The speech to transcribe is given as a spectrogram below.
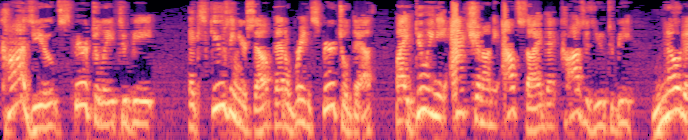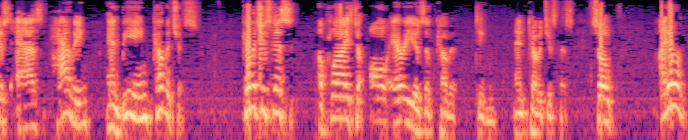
cause you spiritually to be excusing yourself that'll bring spiritual death by doing the action on the outside that causes you to be noticed as having and being covetous. Covetousness applies to all areas of coveting and covetousness. So I don't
